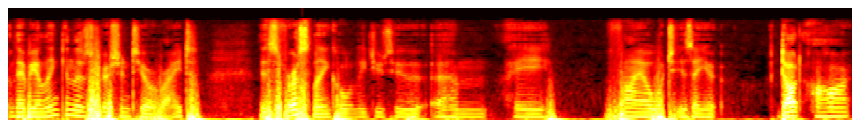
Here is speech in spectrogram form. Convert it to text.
there'll be a link in the description to your right. This first link will lead you to um, a file which is a .rar,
